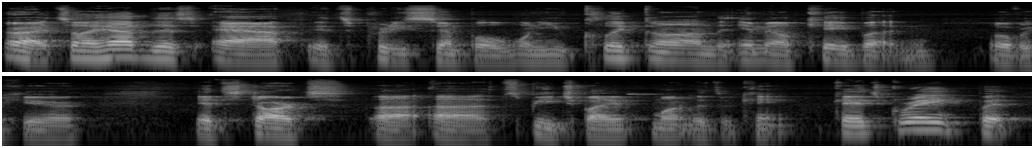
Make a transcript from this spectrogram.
Alright, so I have this app. It's pretty simple. When you click on the MLK button over here, it starts uh, uh, speech by Martin Luther King. Okay, it's great, but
